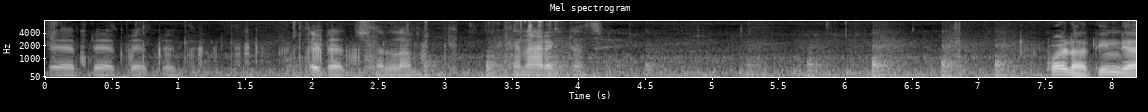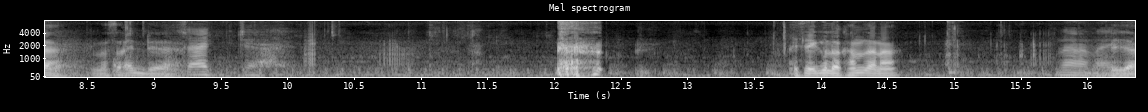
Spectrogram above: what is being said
tap tap tap tap এটা ছাড়লাম। এখানে আরেকটা আছে। কয়টা? তিনটা না চারটা? চারটা। আচ্ছা এগুলো খান জানা? না না এই যা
